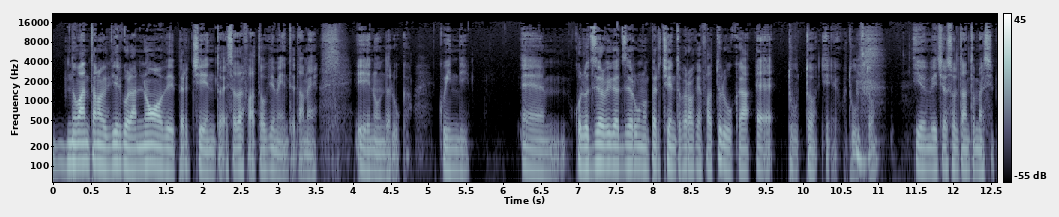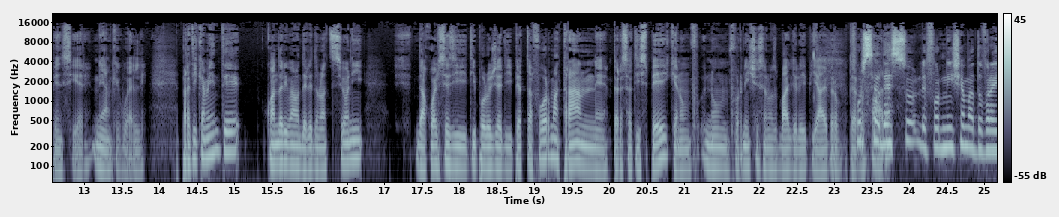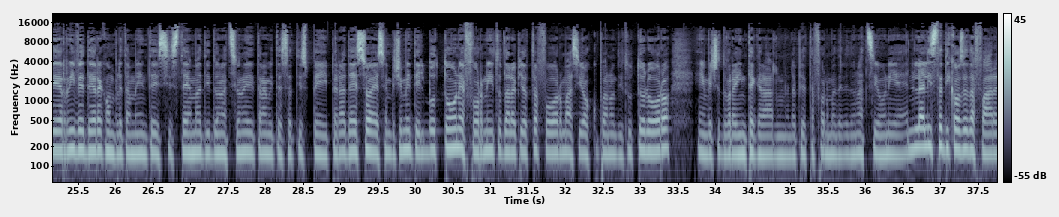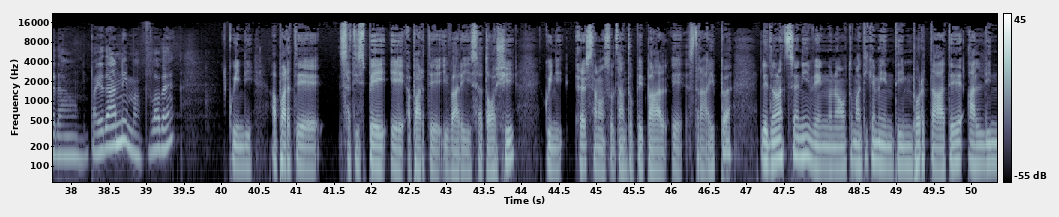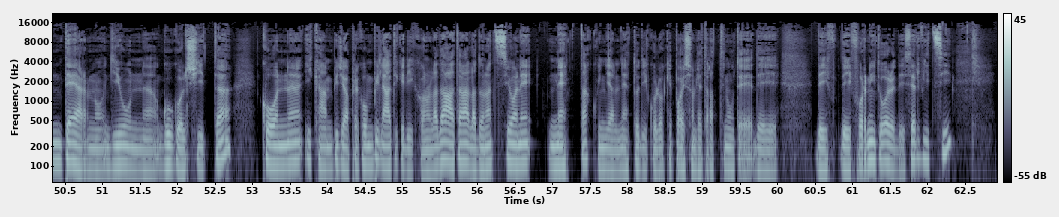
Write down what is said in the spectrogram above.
99,9% è stata fatta ovviamente da me e non da Luca. Quindi ehm, quello 0,01% però che ha fatto Luca è tutto, tutto. Io invece ho soltanto messo i pensieri, neanche quelli. Praticamente quando arrivano delle donazioni da qualsiasi tipologia di piattaforma, tranne per Satispay che non, non fornisce, se non sbaglio, le API per poterlo Forse fare. adesso le fornisce, ma dovrei rivedere completamente il sistema di donazione tramite Satispay. Per adesso è semplicemente il bottone fornito dalla piattaforma, si occupano di tutto loro e invece dovrei integrarlo nella piattaforma delle donazioni. È nella lista di cose da fare da un paio d'anni, ma vabbè. Quindi, a parte Satispay e a parte i vari Satoshi, quindi restano soltanto PayPal e Stripe, le donazioni vengono automaticamente importate all'interno di un Google Sheet con i campi già precompilati che dicono la data, la donazione netta, quindi al netto di quello che poi sono le trattenute dei, dei, dei fornitori o dei servizi,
